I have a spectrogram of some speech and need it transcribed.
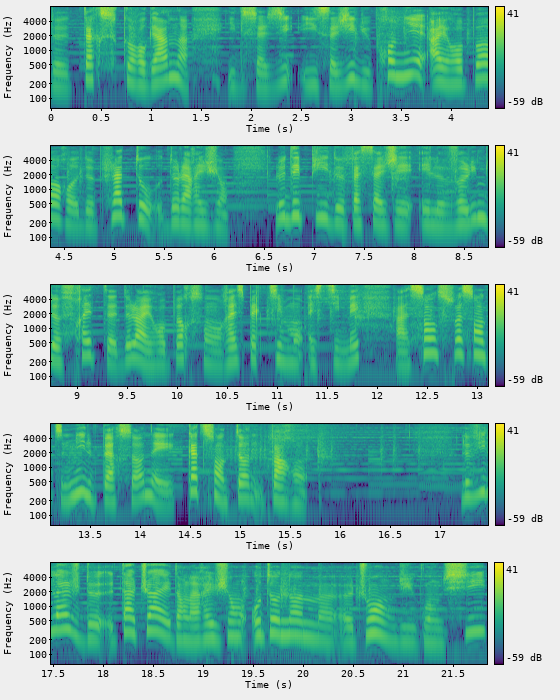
de Taxkorogan. Il s'agit du premier aéroport de plateau de la région. Le dépit de passagers et le volume de fret de l'aéroport sont respectivement estimés à 160 000 personnes et 400 tonnes par an. Le village de Dazhai dans la région autonome euh, Zhuang du Guangxi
